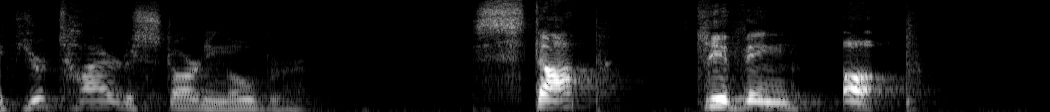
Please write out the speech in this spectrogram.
If you're tired of starting over, stop giving up.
